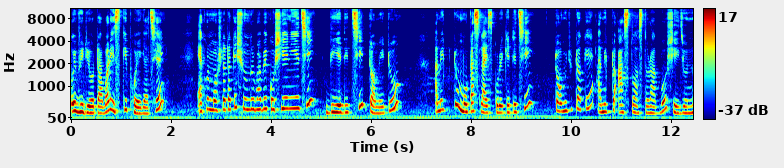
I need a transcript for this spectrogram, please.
ওই ভিডিওটা আবার স্কিপ হয়ে গেছে। এখন মশলাটাকে সুন্দরভাবে কষিয়ে নিয়েছি। দিয়ে দিচ্ছি টমেটো। আমি একটু মোটা স্লাইস করে কেটেছি। টমেটোটাকে আমি একটু আস্ত আস্ত রাখব সেই জন্য।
